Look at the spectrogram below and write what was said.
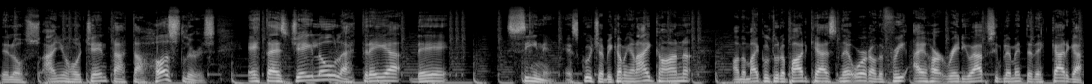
de los años 80 hasta Hustlers. Esta es J-Lo, la estrella de cine. Escucha Becoming an Icon on the My Cultura Podcast Network, on the free iHeartRadio app. Simplemente descarga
